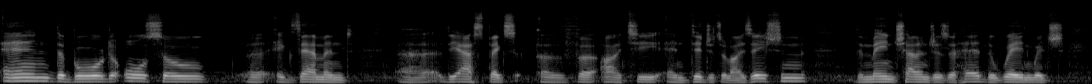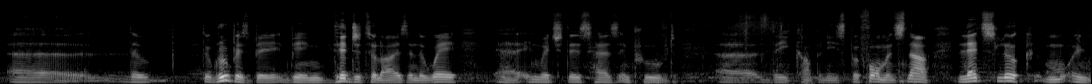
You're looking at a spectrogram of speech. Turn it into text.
And the board also uh, examined uh, the aspects of uh, IT and digitalization, the main challenges ahead, the way in which uh, the, the group is be, being digitalized, and the way in which this has improved the company's performance. Now, let's look in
